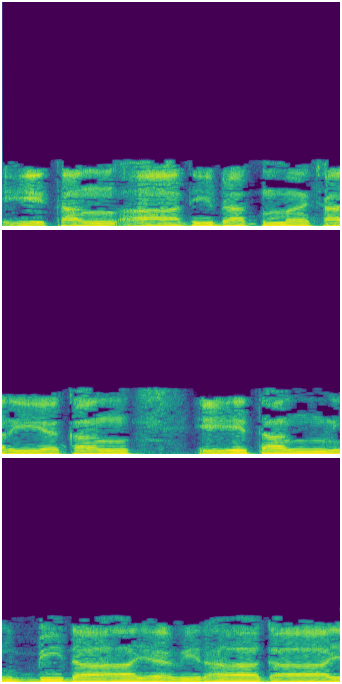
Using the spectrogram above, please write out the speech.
ඒතං ආදි බ්‍රහ්මචරියකං ඒතං නිබ්බිදාය විරාගාය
